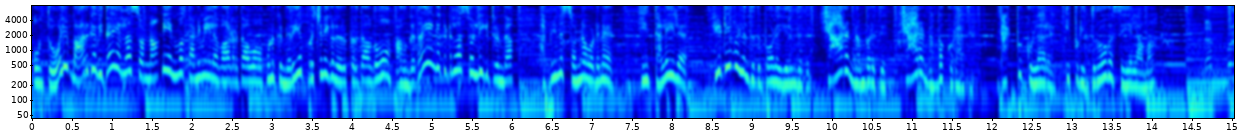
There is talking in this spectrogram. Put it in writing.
உன் தோழி பார்கவி தான் எல்லாம் சொன்னா நீ என்னமோ தனிமையில வாடுறதாவும் உனக்கு நிறைய பிரச்சனைகள் இருக்கிறதாகவும் அவங்க தான் எங்க கிட்ட எல்லாம் சொல்லிக்கிட்டு இருந்தா. அப்படின்னு சொன்ன உடனே என் தலையில இடி விழுந்தது போல இருந்தது. யார நம்புறது? யார நம்ப கூடாது நட்புக்குள்ளார இப்படி துரோகம் செய்யலாமா? நட்பு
